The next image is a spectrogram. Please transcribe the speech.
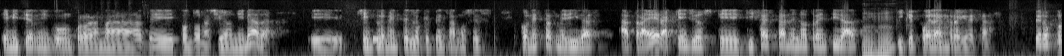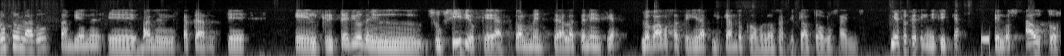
emitir ningún programa de condonación ni nada. Eh, simplemente lo que pensamos es con estas medidas atraer a aquellos que quizá están en otra entidad y que puedan regresar. Pero por otro lado, también eh, vale destacar que el criterio del subsidio que actualmente se da la tenencia lo vamos a seguir aplicando como lo hemos aplicado todos los años. ¿Y eso qué significa? Que los autos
